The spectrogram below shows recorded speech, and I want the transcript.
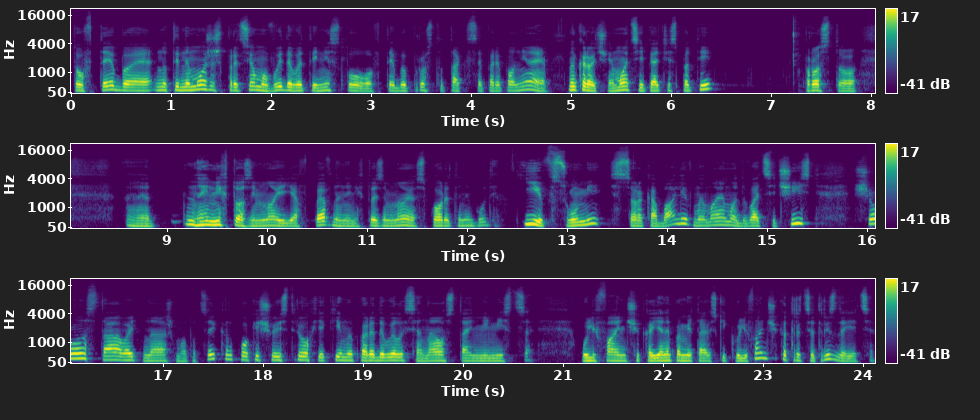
то в тебе, ну ти не можеш при цьому видавити ні слова, в тебе просто так все переповняє. Ну, коротше, емоції 5 із 5. Просто е, ні- ніхто зі мною, я впевнений, ніхто зі мною спорити не буде. І в сумі з 40 балів ми маємо 26, що ставить наш мотоцикл поки що із трьох, які ми передивилися на останнє місце. У Ліфанчика, я не пам'ятаю, скільки у Ліфанчика, 33, здається,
